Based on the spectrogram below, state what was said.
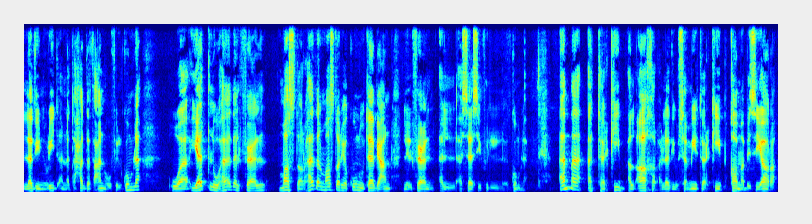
الذي نريد أن نتحدث عنه في الجملة ويتلو هذا الفعل مصدر هذا المصدر يكون تابعا للفعل الأساسي في الجملة. أما التركيب الآخر الذي اسميه تركيب قام بزيارة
